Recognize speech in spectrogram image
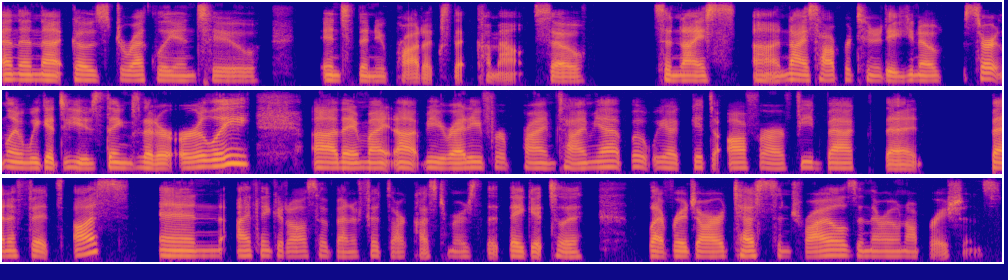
and then that goes directly into into the new products that come out. So it's a nice uh, nice opportunity you know certainly we get to use things that are early uh, they might not be ready for prime time yet but we uh, get to offer our feedback that benefits us and i think it also benefits our customers that they get to leverage our tests and trials in their own operations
